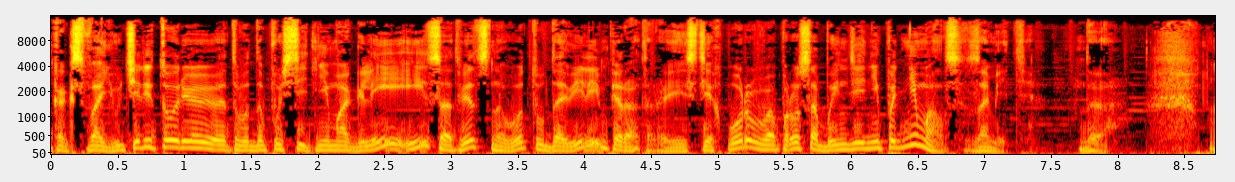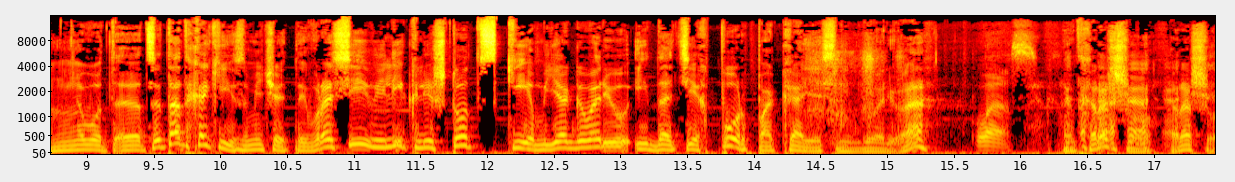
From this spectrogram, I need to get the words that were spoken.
как свою территорию, этого допустить не могли, и, соответственно, вот удавили императора. И с тех пор вопрос об Индии не поднимался, заметьте. Да. Вот, э, цитаты какие замечательные. В России велик лишь тот, с кем я говорю, и до тех пор, пока я с ним говорю, а? Класс. Это хорошо, хорошо.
